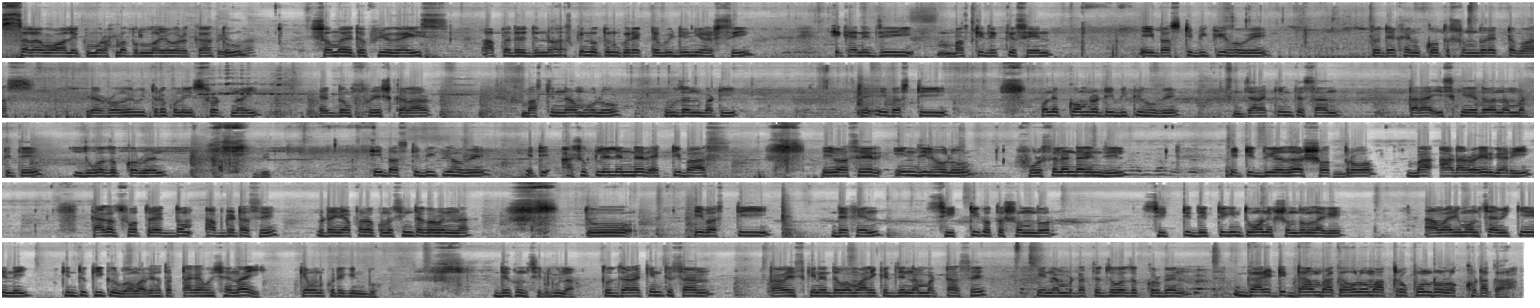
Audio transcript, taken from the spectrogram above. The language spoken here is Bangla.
আসসালামু আলাইকুম রহমতুল্লাহ বরকাতু সময়ত প্রিয় গাইস আপনাদের জন্য আজকে নতুন করে একটা ভিডিও নিয়ে আসছি। এখানে যেই বাসটি দেখতেছেন এই বাসটি বিক্রি হবে। তো দেখেন কত সুন্দর একটা বাস। এটার রঙের ভিতরে কোনো স্পট নাই একদম ফ্রেশ কালার বাসটির নাম হলো উজানবাটি। তো এই বাসটি অনেক কম রেটে বিক্রি হবে। যারা কিনতে চান তারা স্ক্রিনে দেওয়া নাম্বারটিতে যোগাযোগ করবেন। এই বাসটি বিক্রি হবে। এটি আশুক লেল্যান্ডের একটি বাস। এই বাসের ইঞ্জিল হলো ফোর সিলিন্ডার ইঞ্জিল। এটি দুই হাজার সতেরো বা আঠারো এর গাড়ি। কাগজপত্র একদম আপডেট আছে। ওটা নিয়ে আপনারা কোনো চিন্তা করবেন না। তো এই বাসটি দেখেন সিটটি কত সুন্দর। সিটটি দেখতে কিন্তু অনেক সুন্দর লাগে। আমারই মন চায় আমি কিনে নেই, কিন্তু কি করব? আমার কাছে তো টাকা পয়সা নাই, কেমন করে কিনবো? দেখুন সিটগুলা। তো যারা কিনতে চান, তারা স্ক্রিনে দেওয়া মালিকের যে নাম্বারটা আছে, এই নাম্বারটাতে যোগাযোগ করবেন। গাড়িটির দাম রাখা হলো মাত্র পনেরো লক্ষ টাকা।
